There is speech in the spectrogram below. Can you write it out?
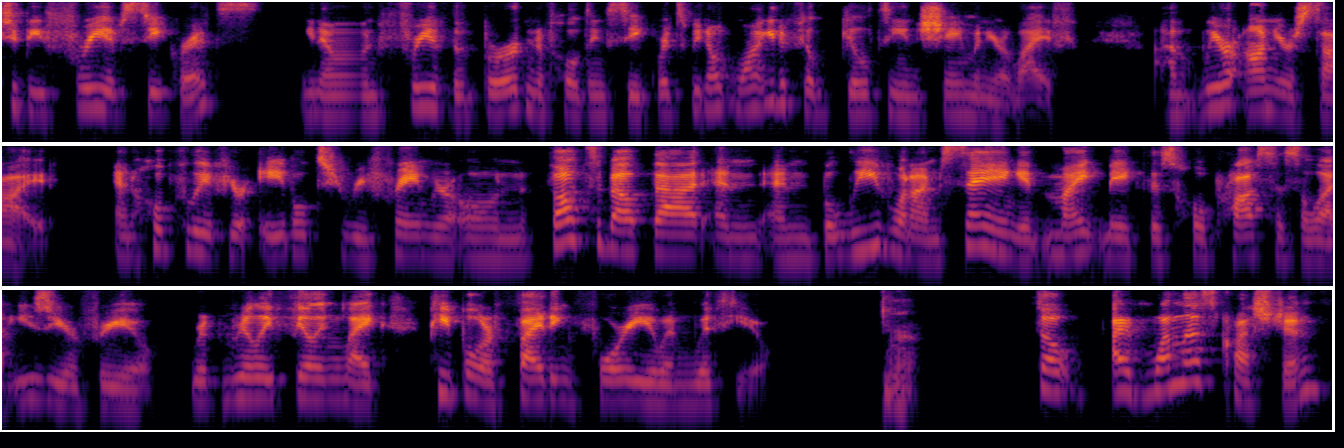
to be free of secrets you know and free of the burden of holding secrets. We don't want you to feel guilty and shame in your life. Um, we're on your side and hopefully if you're able to reframe your own thoughts about that and and believe what i'm saying it might make this whole process a lot easier for you really feeling like people are fighting for you and with you. Yeah. So i have one last question.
